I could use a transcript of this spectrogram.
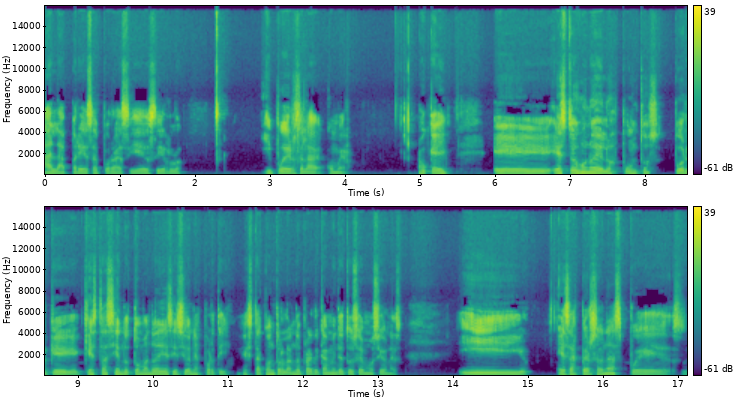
a la presa, por así decirlo, y podérsela comer. ¿Ok? Eh, esto es uno de los puntos porque ¿qué está haciendo? Tomando decisiones por ti. Está controlando prácticamente tus emociones. Y esas personas, pues,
